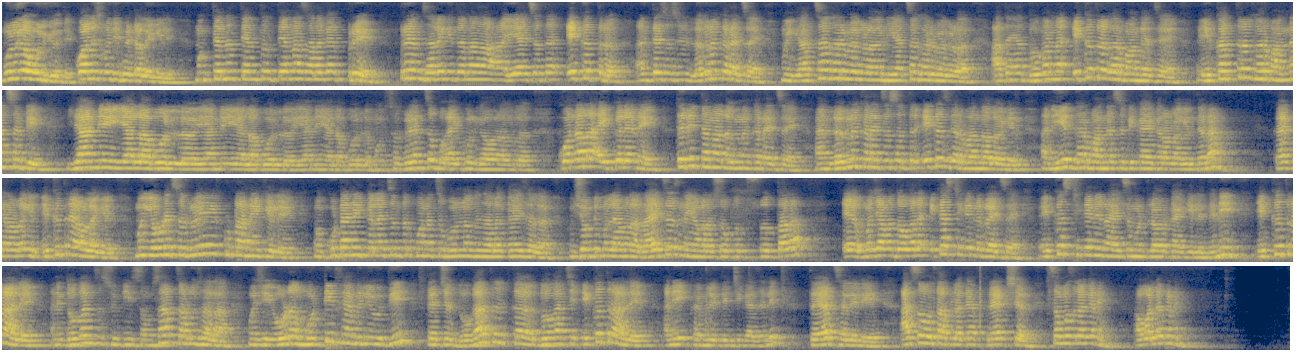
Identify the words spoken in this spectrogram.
मुलगा मुलगी होते. कॉलेजमध्ये भेटायला गेले. मग त्यांना त्यांचं त्यांना झालं काय प्रेम. प्रेम झालं की त्यांना यायचं तर एकत्र आणि त्याच्यासाठी लग्न करायचं आहे. मग याचा घर वेगळं आणि याचा घर वेगळं. आता ह्या दोघांना एकत्र घर बांधायचं आहे. एकत्र घर बांधण्यासाठी याने याला बोललं याने याला बोललं याने याला बोललं. मग सगळ्यांचं ऐकून घ्यावं लागलं. कोणाला ऐकलं नाही तरी त्यांना लग्न करायचं आहे. आणि लग्न करायचं असेल तर एकच घर बांधावं लागेल. आणि एक घर बांधण्यासाठी काय करावं लागेल त्यांना? काय करावं लागेल? एकत्र यावं लागेल. मग एवढे सगळे कुटाने केले. मग कुटाने केल्याच्यानंतर कोणाचं बोलणं झालं काय झालं? मग शेवटी मला आम्हाला राहायचंच नाही आम्हाला सोबत स्वतःला म्हणजे आम्हाला दोघांना एकाच ठिकाणी राहायचं आहे एकाच ठिकाणी राहायचं म्हटल्यावर काय केले त्यांनी? एकत्र आले आणि दोघांचा सुखी संसार चालू झाला. म्हणजे एवढं मोठी फॅमिली होती त्याच्या दोघात दोघांचे एकत्र आले आणि एक फॅमिली त्यांची काय झाली? तयार झालेली आहे. असं होतं आपलं काय फ्रॅक्शन. समजलं का नाही? आवडलं का नाही?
